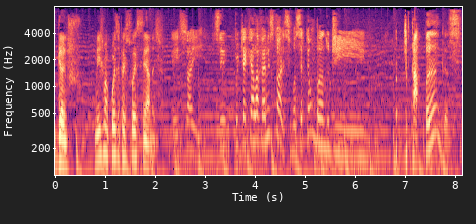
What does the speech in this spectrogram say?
gancho. Mesma coisa para as suas cenas. É isso aí. Se, porque é aquela velha história. Se você tem um bando de de capangas,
